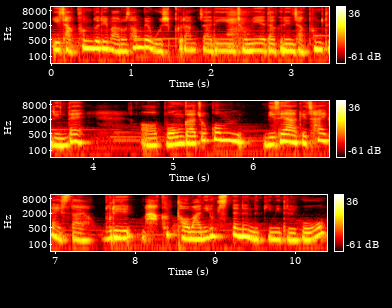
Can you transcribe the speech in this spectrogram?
이 작품들이 바로 350g짜리 종이에다 그린 작품들인데 어, 뭔가 조금 미세하게 차이가 있어요. 물이 막 더 많이 흡수되는 느낌이 들고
